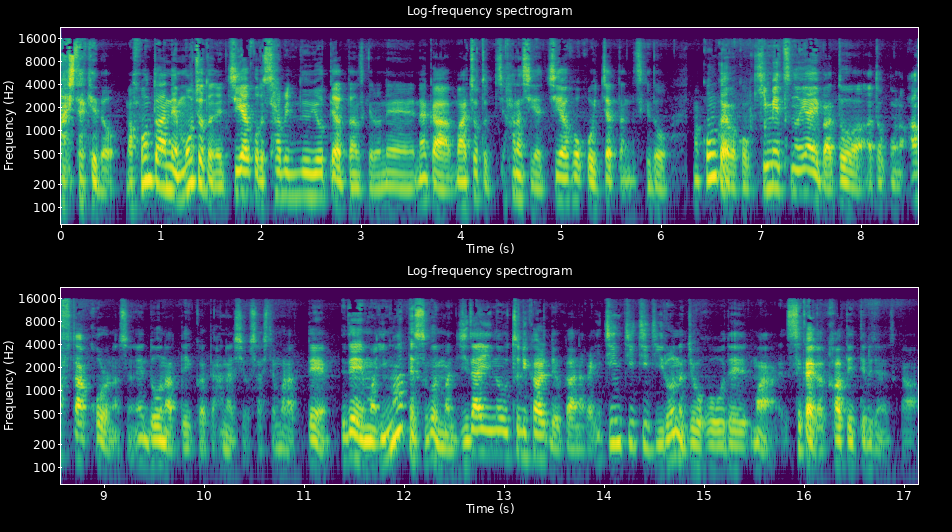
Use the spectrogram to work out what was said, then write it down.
ましたけど、まあ、本当はねもうちょっとね違うこと喋る予定だったんですけどねなんかまあちょっと話が違う方向行っちゃったんですけど、まあ、今回はこう「鬼滅の刃と」あとこのアフターコロナですよねどうなっていくかって話をさせてもらってで、まあ、今ってすごいまあ時代の移り変わりというかなんか一日一日いろんな情報でまあ世界が変わっていってるじゃないですか。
